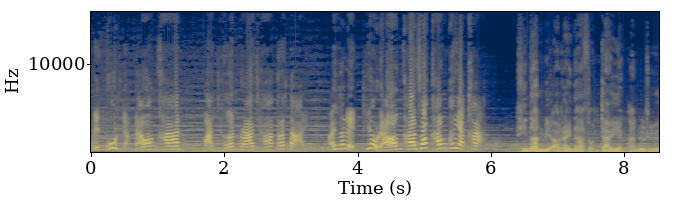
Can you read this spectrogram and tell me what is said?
เป็นทูตจากดาวอังคาร มาเชิญราชากระต่าย ไปเสด็จเที่ยวดาวอังคารสักครั้งพะยะค่ะ ที่นั่นมีอะไรน่าสนใจอย่างนั้นหรือ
